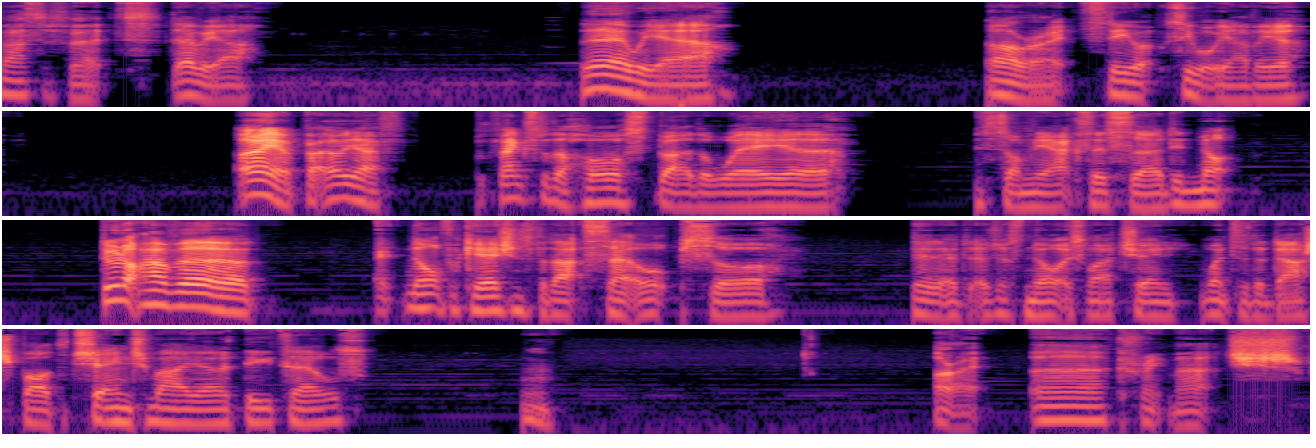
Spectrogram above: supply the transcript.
Mass Effect. There we are. There we are. All right. See what see what we have here. Oh yeah. Oh yeah. Thanks for the host, by the way. Uh, Insomniac. This uh, did not do not have uh, notifications for that set up, so I, I just noticed when I changed went to the dashboard to change my uh, details. Hmm. All right. Uh, create match.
